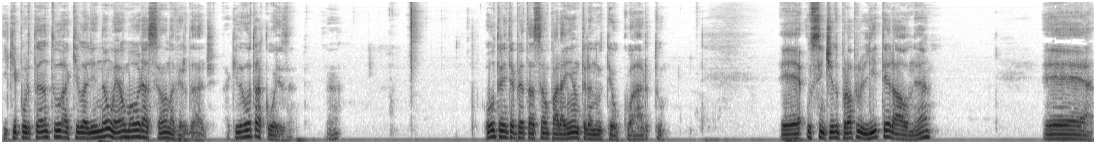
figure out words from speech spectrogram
e que, portanto, aquilo ali não é uma oração, na verdade. Aquilo é outra coisa. Né? Outra interpretação para entra no teu quarto é o sentido próprio literal, né? É...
